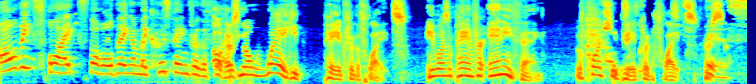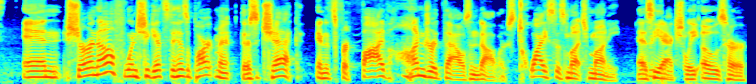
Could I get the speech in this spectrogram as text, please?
All these flights, the whole thing. I'm like, who's paying for the flights? oh, there's no way he paid for the flights. He wasn't paying for anything. Of course she paid for the flights. this. And sure enough, when she gets to his apartment, there's a check and it's for $500,000, twice as much money as he actually owes her.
